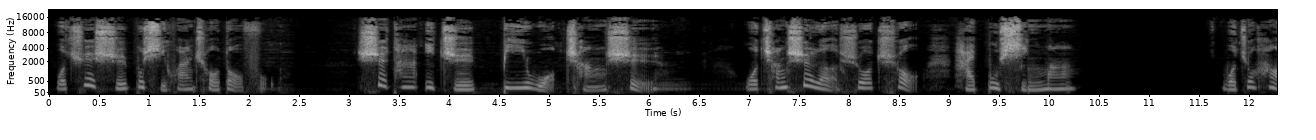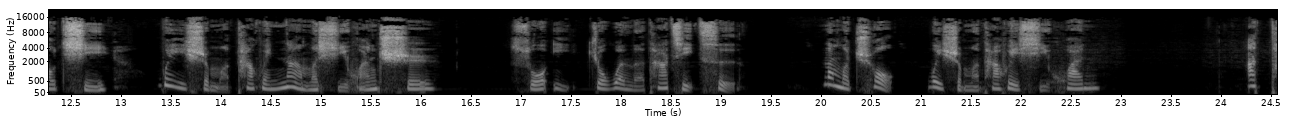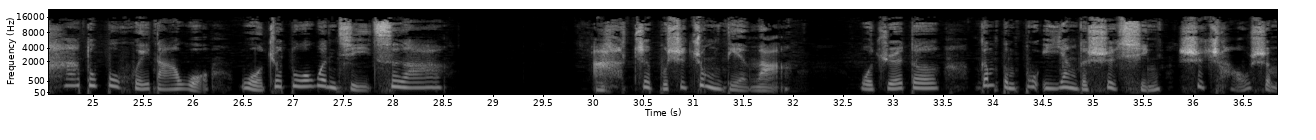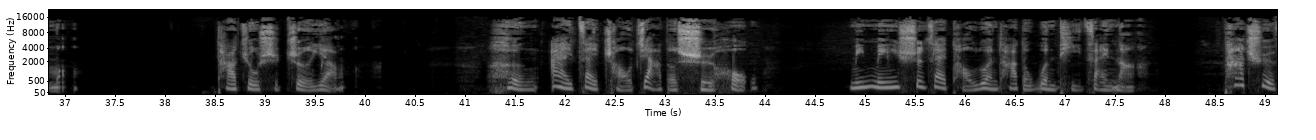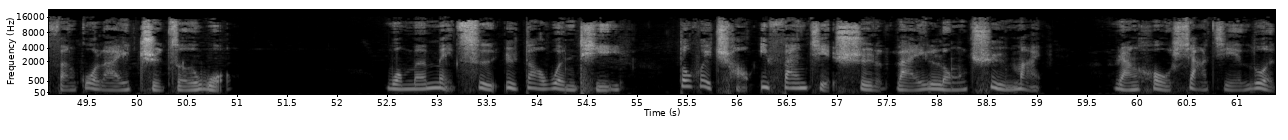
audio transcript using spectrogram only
我确实不喜欢臭豆腐，是他一直逼我尝试。我尝试了，说臭还不行吗？我就好奇为什么他会那么喜欢吃，所以就问了他几次。那么臭，为什么他会喜欢？啊，他都不回答我，我就多问几次啊！啊，这不是重点啦。我觉得根本不一样的事情是吵什么？他就是这样，很爱在吵架的时候，明明是在讨论他的问题在哪，他却反过来指责我。我们每次遇到问题，都会吵一番解释来龙去脉，然后下结论。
